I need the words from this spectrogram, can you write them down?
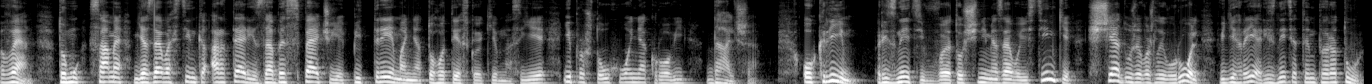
вен. Тому саме м'язева стінка артерії забезпечує підтримання того тиску, який в нас є, і проштовхування крові далі. Окрім різниці в товщині м'язевої стінки, ще дуже важливу роль відіграє різниця температур.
